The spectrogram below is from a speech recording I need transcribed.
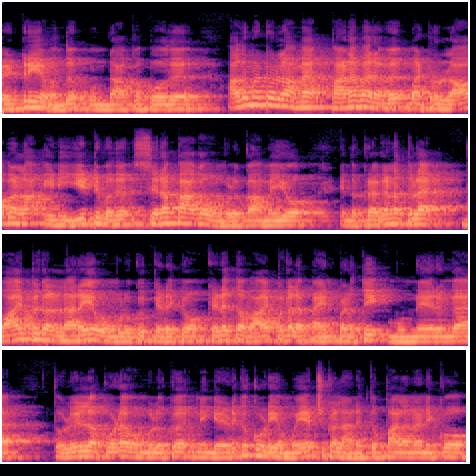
வெற்றியை வந்து உண்டாக்க போகுது. அது மட்டும் இல்லாமல் பணவரவு மற்றும் லாபம்லாம் இனி ஈட்டுவது சிறப்பாக உங்களுக்கு அமையும் இந்த கிரகணத்தில் வாய்ப்புகள் நிறைய உங்களுக்கு கிடைக்கும். கிடைத்த வாய்ப்புகளை பயன்படுத்தி முன்னேறுங்க. தொழிலில் கூட உங்களுக்கு நீங்கள் எடுக்கக்கூடிய முயற்சிகள் அனைத்தும் பலனளிக்கும்.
